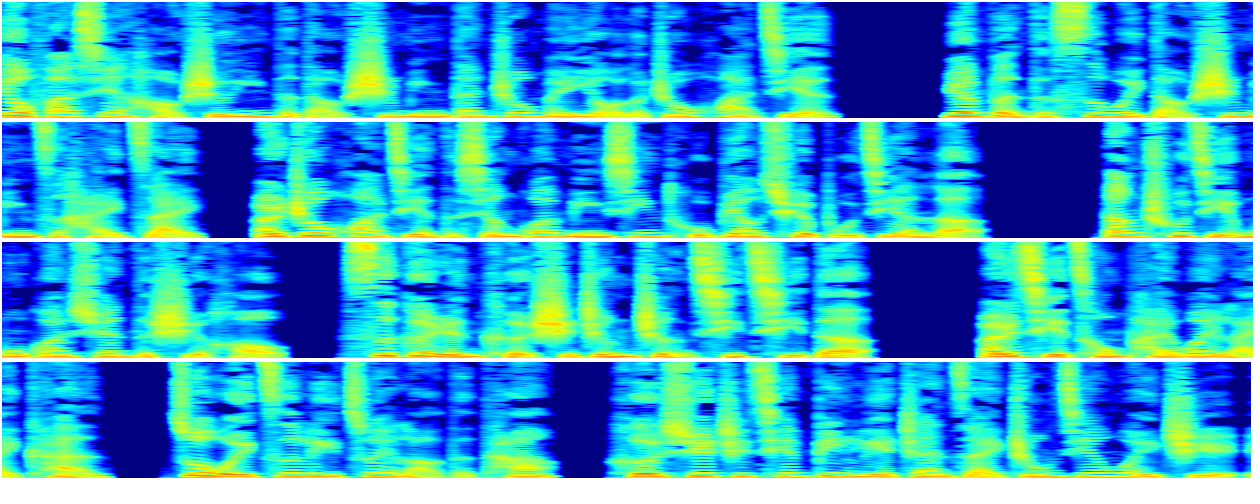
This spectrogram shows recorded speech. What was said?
又发现《好声音》的导师名单中没有了周华健，原本的四位导师名字还在，而周华健的相关明星图标却不见了。当初节目官宣的时候，四个人可是整整齐齐的，而且从排位来看，作为资历最老的他和薛之谦并列站在中间位置。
